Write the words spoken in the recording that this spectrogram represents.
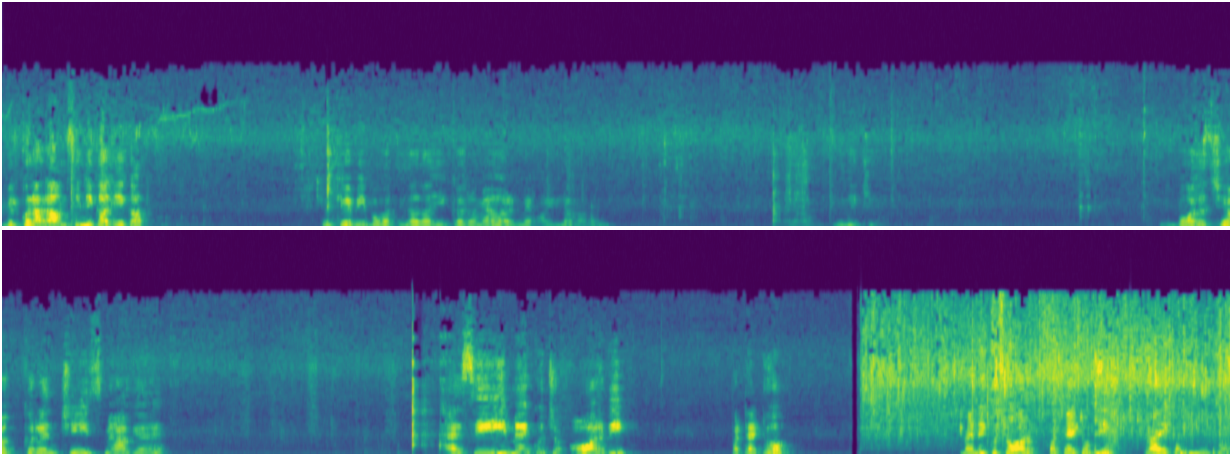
बिल्कुल आराम से निकालिएगा, क्योंकि अभी बहुत ज़्यादा ही गर्म है और इनमें ऑयल लगा हुआ है ये देखिए। बहुत अच्छा क्रंची इसमें आ गया है। ऐसे ही मैं कुछ और भी पटेटो, मैंने कुछ और पटेटो भी फ्राई कर लिए हैं।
